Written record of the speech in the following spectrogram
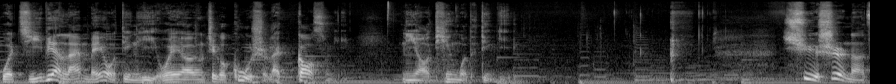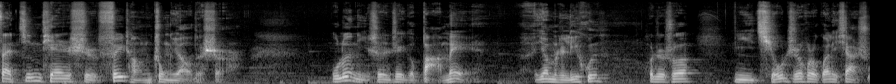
我即便来没有定义，我也要用这个故事来告诉你，你要听我的定义。叙事呢，在今天是非常重要的事儿。无论你是这个把妹，要么是离婚，或者说你求职或者管理下属，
